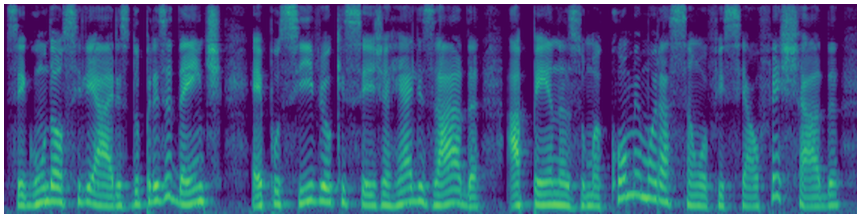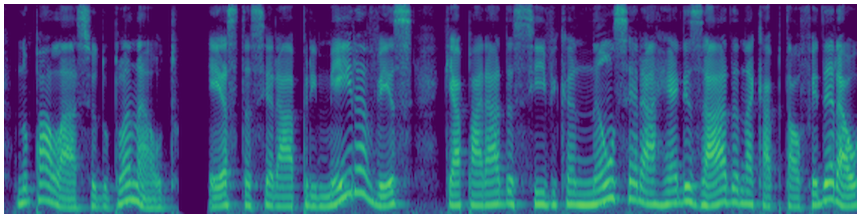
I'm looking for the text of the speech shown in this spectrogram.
Segundo auxiliares do presidente, é possível que seja realizada apenas uma comemoração oficial fechada no Palácio do Planalto. Esta será a primeira vez que a parada cívica não será realizada na capital federal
